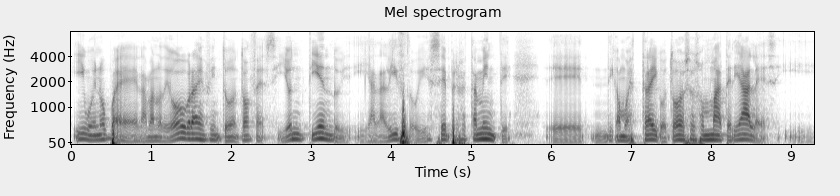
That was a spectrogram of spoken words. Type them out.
y bueno, pues la mano de obra, en fin, todo. Entonces, si yo entiendo y, analizo y sé perfectamente eh, digamos, extraigo todos esos materiales y,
